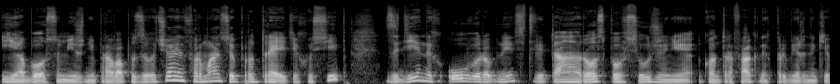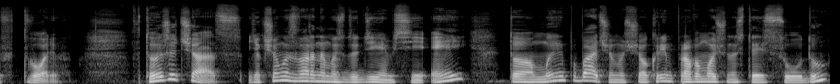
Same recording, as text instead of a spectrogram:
і або суміжні права позивача, інформацію про третіх осіб, задіяних у виробництві та розповсюдженні контрафактних примірників творів. В той же час, якщо ми звернемось до DMCA, то ми побачимо, що окрім правомочностей суду,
